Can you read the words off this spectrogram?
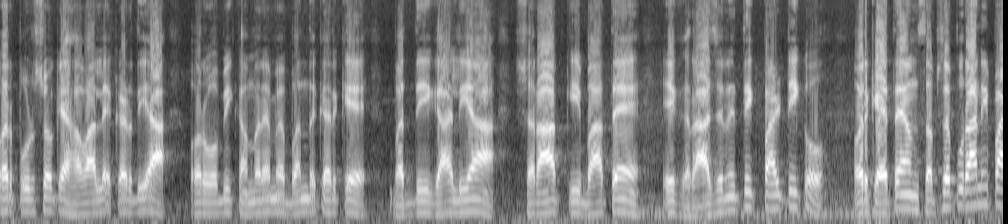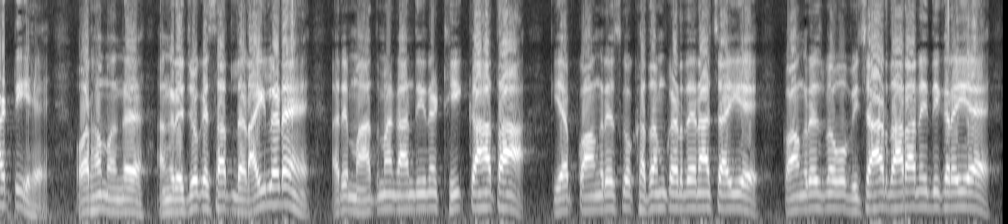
पर पुरुषों के हवाले कर दिया और वो भी कमरे में बंद करके, बद्दी गालियाँ शराब की बातें, एक राजनीतिक पार्टी को, और कहते हैं, हम सबसे पुरानी पार्टी है, और हम अंग्रेज़ों के साथ लड़ाई लड़े हैं। अरे, महात्मा गांधी ने ठीक कहा था कि अब कांग्रेस को खत्म कर देना चाहिए। कांग्रेस में वो विचारधारा नहीं दिख रही है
